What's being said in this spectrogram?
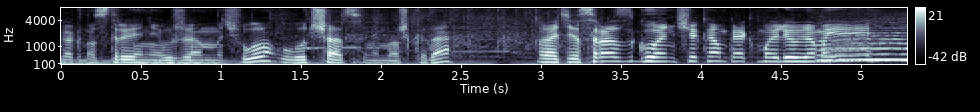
Как Настроение уже начало улучшаться немножко, да? Давайте с разгончиком, как мы любим. И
